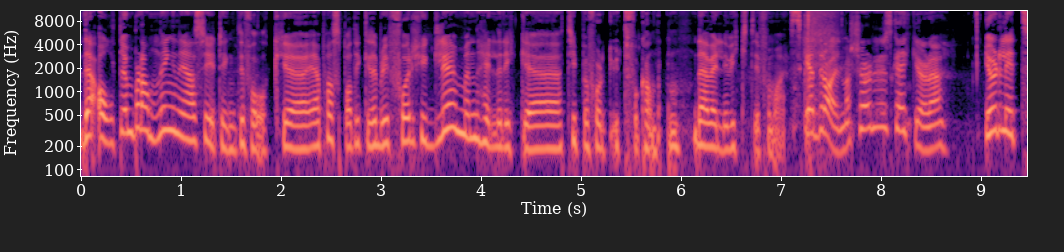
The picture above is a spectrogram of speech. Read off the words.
Det er alltid en blanding når jeg sier ting til folk. Jeg passer på at ikke det blir for hyggelig, men heller ikke tipper folk utfor kanten. Det er veldig viktig for meg. Skal jeg dra inn meg sjøl, eller skal jeg ikke gjøre det? Gjør det litt.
